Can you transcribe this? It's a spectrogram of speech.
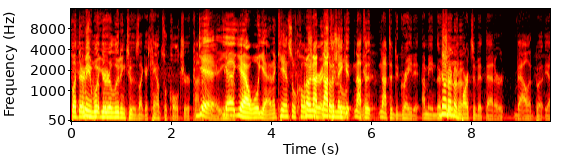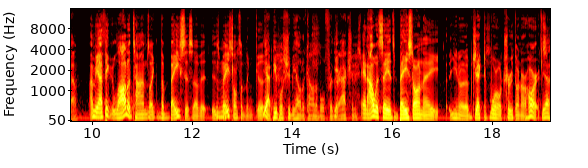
But there's I mean, what you're alluding to is like a cancel culture kind Yeah, of thing. yeah, yeah, yeah. Well, yeah, and a cancel culture. No, not, not to make it, not yeah. to, not to degrade it. I mean, there's No, no, no, no. parts of it that are valid, but yeah, I mean, I think a lot of times, like the basis of it is based on something good. Mm-hmm. yeah, people should be held accountable for their actions. and I would say it's based on a you know objective moral truth on our hearts. Yeah.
